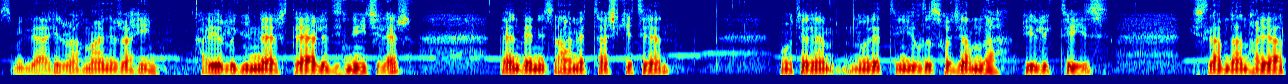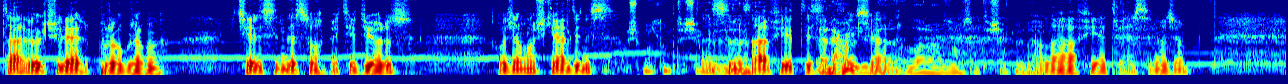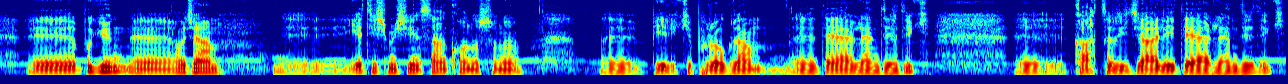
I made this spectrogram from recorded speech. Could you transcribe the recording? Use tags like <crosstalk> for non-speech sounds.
Bismillahirrahmanirrahim. Hayırlı günler değerli dinleyiciler. Ben Deniz Ahmet Taş getiren muhterem Nurettin Yıldız hocamla birlikteyiz. İslam'dan Hayata Ölçüler programı içerisinde sohbet ediyoruz. Hocam hoş geldiniz. Hoş buldum. Teşekkür Nasılsınız? ederim. Afiyettesiniz Elhamdülillah. inşallah. Allah razı olsun. Teşekkür ederim. Allah afiyet versin hocam. Ee, bugün e, hocam e, yetişmiş insan konusunu e, bir iki program e, değerlendirdik. E, kahtı ricali değerlendirdik.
